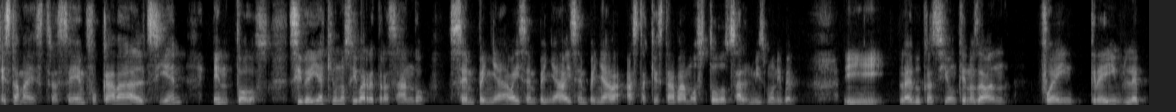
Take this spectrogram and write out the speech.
esta maestra se enfocaba al 100 en todos. Si veía que uno se iba retrasando, se empeñaba y se empeñaba y se empeñaba hasta que estábamos todos al mismo nivel. Y la educación que nos daban fue increíble,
